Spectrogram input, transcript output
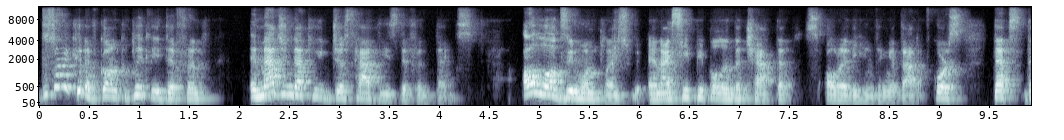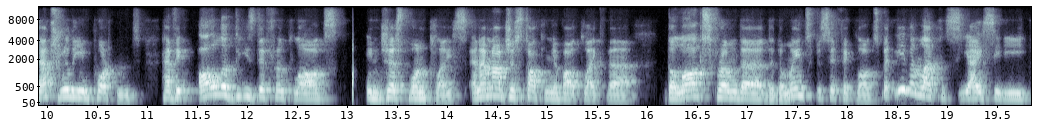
the story could have gone completely different. Imagine that we just had these different things all logs in one place. And I see people in the chat that's already hinting at that. Of course, that's that's really important, having all of these different logs in just one place. And I'm not just talking about like the, the logs from the, the domain specific logs, but even like the CI CD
